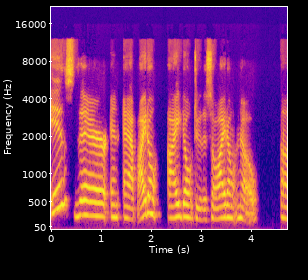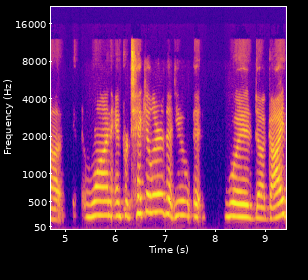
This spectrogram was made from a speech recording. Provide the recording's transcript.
is there an app? I don't, I don't do this, so I don't know. Uh, one in particular that you would uh, guide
